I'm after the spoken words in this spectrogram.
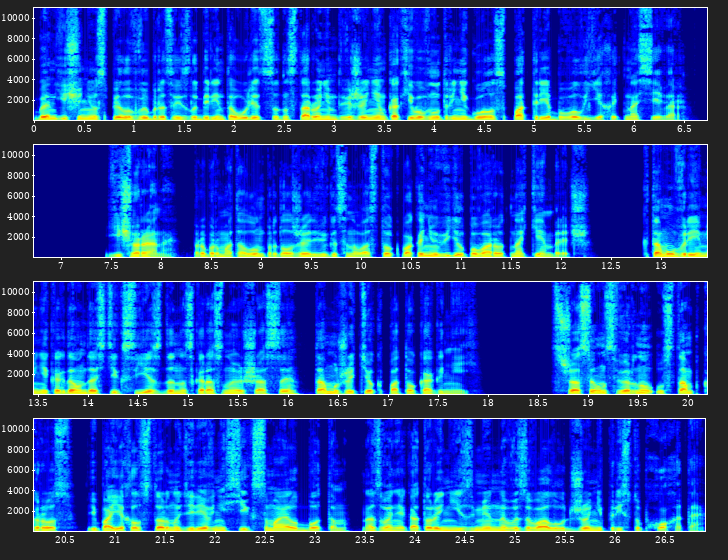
Бен еще не успел выбраться из лабиринта улиц с односторонним движением, как его внутренний голос потребовал ехать на север. «Еще рано», — пробормотал он, продолжая двигаться на восток, пока не увидел поворот на Кембридж. К тому времени, когда он достиг съезда на скоростное шоссе, там уже тек поток огней. С шоссе он свернул у Стамп-Кросс и поехал в сторону деревни Сикс-Майл-Боттом, название которой неизменно вызывало у Джонни приступ хохота.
